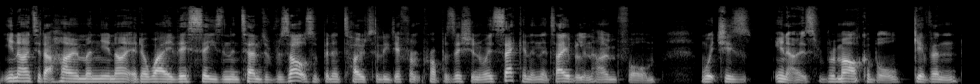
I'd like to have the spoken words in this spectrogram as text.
United at home and United away this season, in terms of results, have been a totally different proposition. We're second in the table in home form, which is you know it's remarkable given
